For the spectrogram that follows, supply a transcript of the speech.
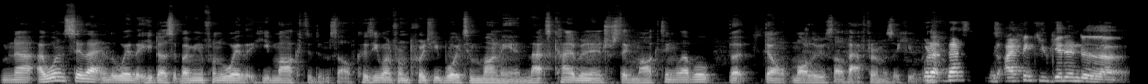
nah, I wouldn't say that in the way that he does it, but I mean from the way that he marketed himself, because he went from pretty boy to money, and that's kind of an interesting marketing level. But don't model yourself after him as a human. But that's I think you get into the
